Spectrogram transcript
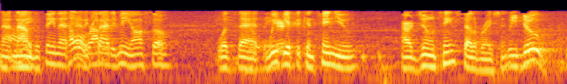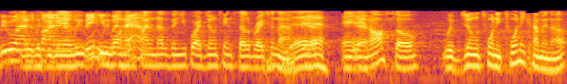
Now, now the thing that, Hello, that Robert. excited me also was that we get to continue our Juneteenth celebration. We do. We won't have to which find again, another we, venue, we but won't have now, to find another venue for our Juneteenth celebration now. Yeah, yeah. And, Yeah. and also with June 2020 coming up,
